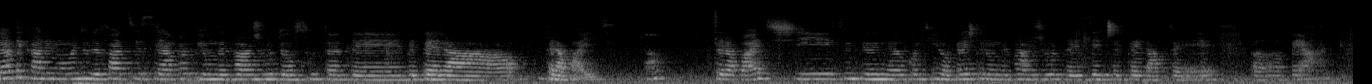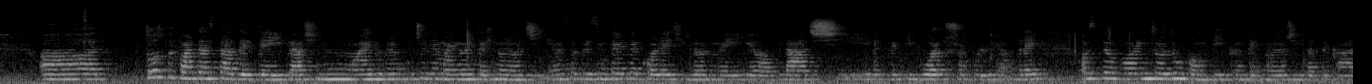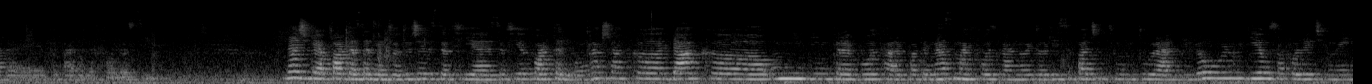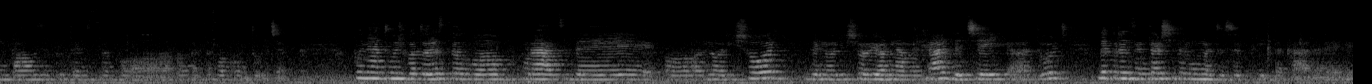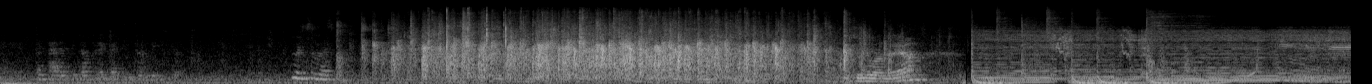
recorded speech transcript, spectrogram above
date care în momentul de față se apropie undeva în jur de 100 de, de tera, terabytes da? terabytes și sunt în continuă creștere undeva în jur de 10 tera pe, uh, pe an. Uh, tot pe partea asta de data și nu numai lucrăm cu cele mai noi tehnologii, însă prezentările colegilor mei, uh, Vlad și respectiv workshop-ul lui Andrei, o să vă introduc un pic în tehnologiile pe care, pe care le folosim. N-aș vrea partea asta de introducere să fie, să fie foarte lungă, așa că dacă unii dintre voi care poate n-ați mai fost la noi doriți să faceți un tur al biroului, eu sau colegii mei în pauză putem să vă, să vă conducem. Până atunci vă doresc să vă bucurați de uh, norișori, de norișori ornamentali, de cei uh, dulci, de prezentări și de momentul surpriză care, pe care vi l-au pregătit obiectul. Mulțumesc! Mulțumim, Andreea.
